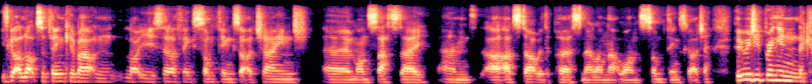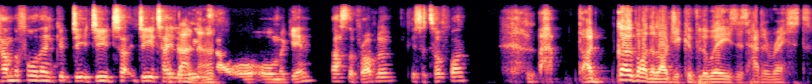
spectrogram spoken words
he's got a lot to think about. And like you said, I think something's got to change um, on Saturday. And I'd start with the personnel on that one. Something's got to change. Who would you bring in the Nakamba for then? Do, do, you, do you take Luiz out or, or McGinn? That's the problem. It's a tough one. I'd go by the logic of Luiz has had a rest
